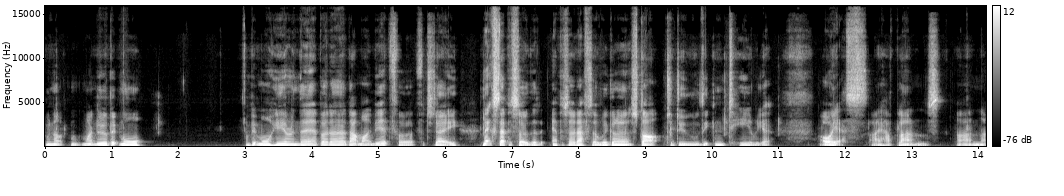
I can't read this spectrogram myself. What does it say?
we not might do a bit more a bit more here and there, but uh, that might be it for for today. Next episode, the episode after, we're going to start to do the interior. Oh yes, I have plans, and I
